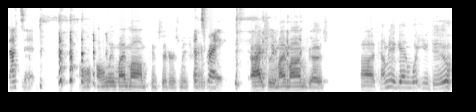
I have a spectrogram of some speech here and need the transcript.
That's it. Only my mom considers me famous. That's right. Actually, my mom goes, uh, tell me again what you do.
